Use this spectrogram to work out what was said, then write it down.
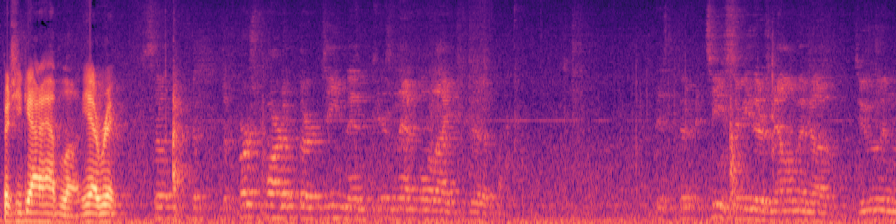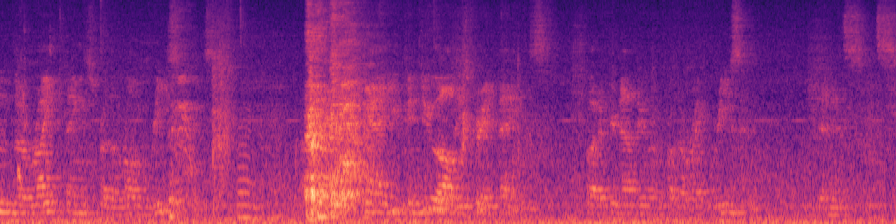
But you got to have love. Yeah, Rick. So first part of 13, then, isn't that more like the, it, it seems to me there's an element of doing the right things for the wrong reasons. Yeah, you can do all these great things, but if you're not doing them for the right reason, then it's, it's,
